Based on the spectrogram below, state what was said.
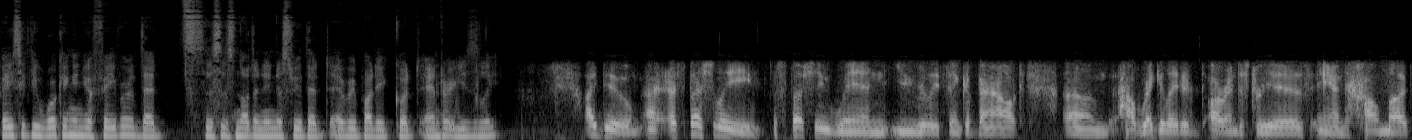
basically working in your favor? That this is not an industry that everybody could enter easily. I do, especially especially when you really think about um, how regulated our industry is and how much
